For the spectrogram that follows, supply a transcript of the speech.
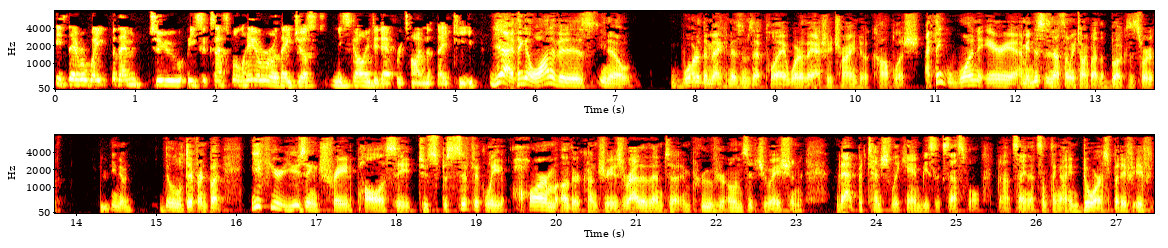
Is there a way for them to be successful here or are they just misguided every time that they keep? Yeah, I think a lot of it is, you know, what are the mechanisms at play? What are they actually trying to accomplish? I think one area, I mean, this is not something we talk about in the book it's sort of, you know, a little different, but if you're using trade policy to specifically harm other countries rather than to improve your own situation, that potentially can be successful. I'm not saying that's something I endorse, but if, if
